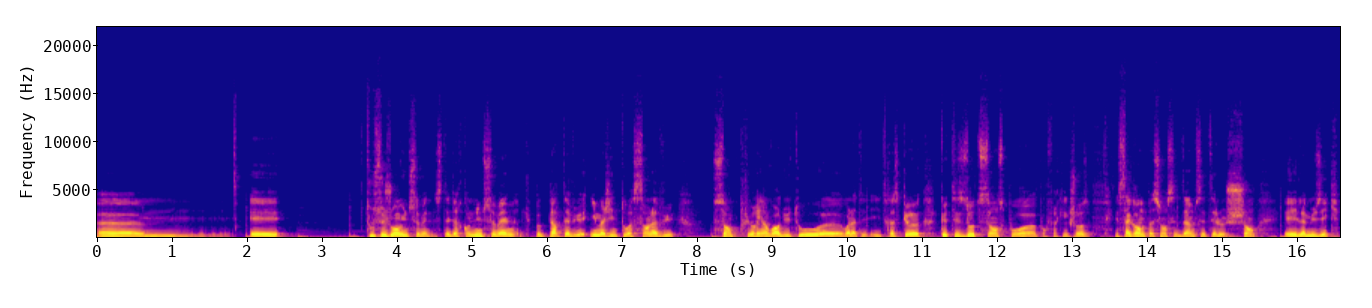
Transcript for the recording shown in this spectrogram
Euh, et tout se joue en une semaine. C'est-à-dire qu'en une semaine, tu peux perdre ta vue. Imagine-toi sans la vue, sans plus rien voir du tout. Euh, voilà, il te reste que, que tes autres sens pour, euh, pour faire quelque chose. Et sa grande passion cette dame, c'était le chant et la musique.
